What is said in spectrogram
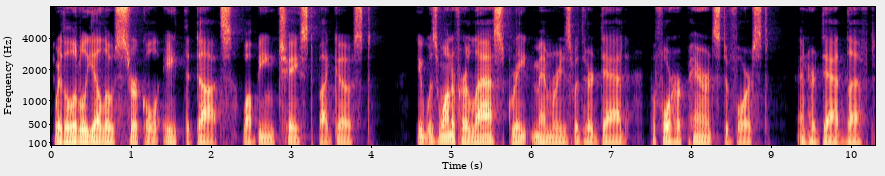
where the little yellow circle ate the dots while being chased by Ghost. It was one of her last great memories with her dad before her parents divorced and her dad left.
